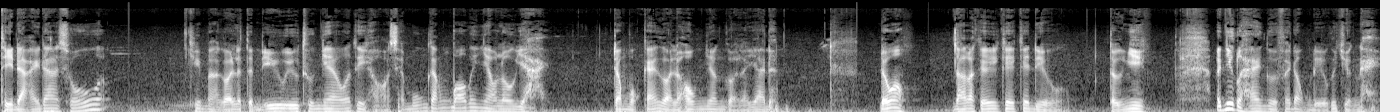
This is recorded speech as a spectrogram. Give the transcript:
thì đại đa số khi mà gọi là tình yêu yêu thương nhau thì họ sẽ muốn gắn bó với nhau lâu dài trong một cái gọi là hôn nhân, gọi là gia đình. Đúng không? Đó là cái cái cái điều tự nhiên. Ít nhất là hai người phải đồng điệu cái chuyện này.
